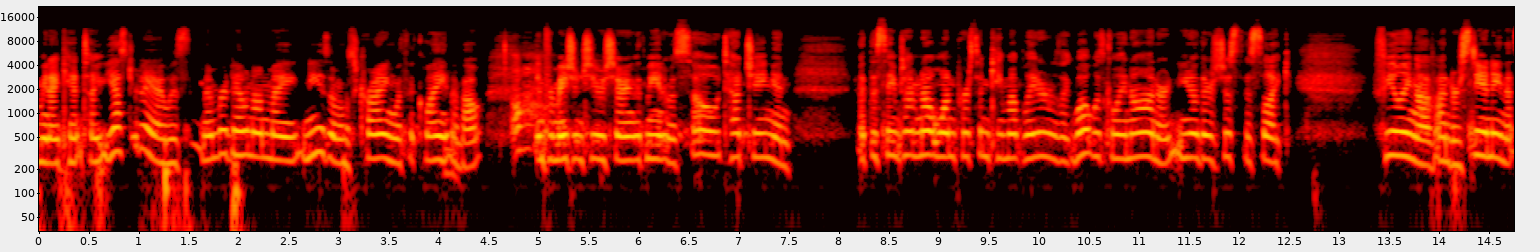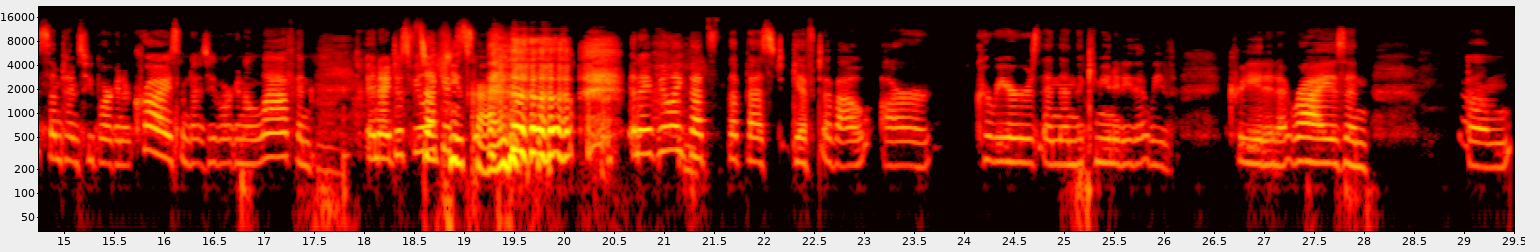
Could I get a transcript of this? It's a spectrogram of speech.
I mean, I can't tell you, yesterday I was, remember, down on my knees almost crying with a client about information she was sharing with me. And it was so touching. And at the same time, not one person came up later and was like, what was going on? Or, you know, there's just this like, feeling of understanding that sometimes people are going to cry, sometimes people are going to laugh, and and I just feel Stephanie's like crying. and I feel like that's the best gift about our careers and then the community that we've created at Rise and um,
